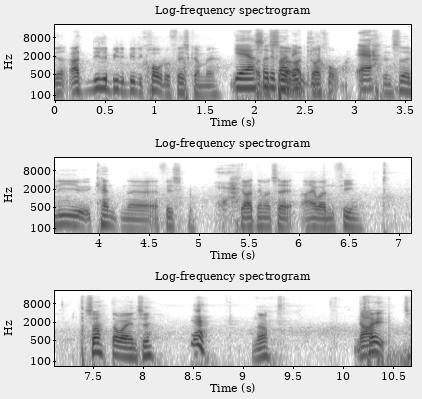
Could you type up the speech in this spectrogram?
den, ret lille bitte, bitte krog, du fisker med. Ja, Og så er den det bare en godt. krog. Ja, Den sidder lige i kanten af, fisken. Ja. Det er ret nemt at tage. Nej, var den fin. Så, der var en til. Nå, 3 3-0.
